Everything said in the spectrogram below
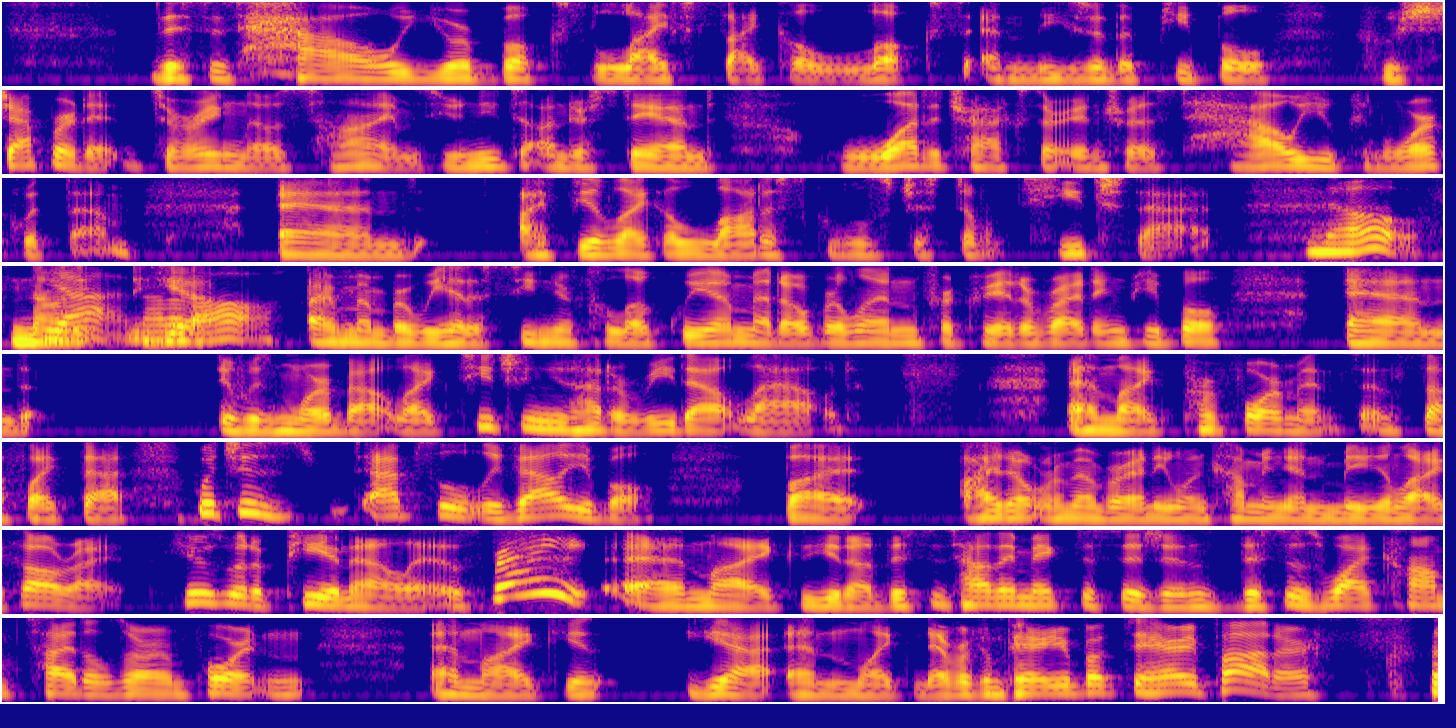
this is how your book's life cycle looks, and these are the people who shepherd it during those times. You need to understand what attracts their interest, how you can work with them, and I feel like a lot of schools just don't teach that. No. Not- yeah, not at all. I remember we had a senior colloquium at Oberlin for creative writing people, and it was more about like teaching you how to read out loud and like performance and stuff like that, which is absolutely valuable. But I don't remember anyone coming in and being like, all right, here's what a P&L is. Right. And like, you know, this is how they make decisions. This is why comp titles are important. And like, you yeah, and like never compare your book to Harry Potter.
